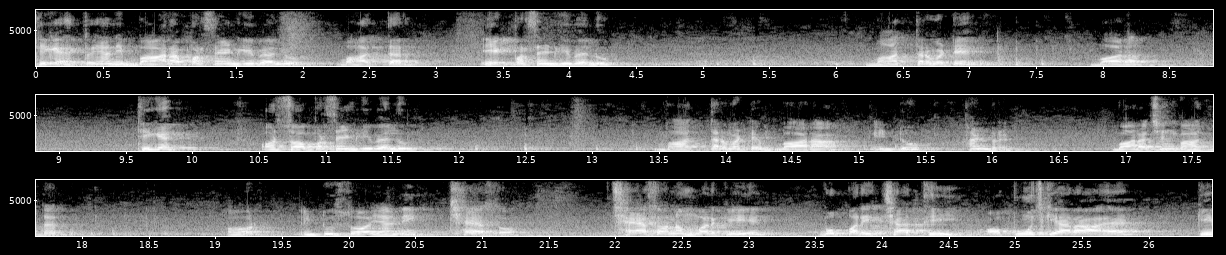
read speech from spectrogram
ठीक है? तो यानी बारह परसेंट की वैल्यू बहत्तर, एक परसेंट की वैल्यू बहत्तर बटे बारह। ठीक है? और सौ परसेंट की वैल्यू बहत्तर बटे बारह इंटू हंड्रेड। बारह छंग बहत्तर और इंटू सौ यानी छः सौ। छः सौ नंबर की वो परीक्षा थी और पूछ क्या रहा है कि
